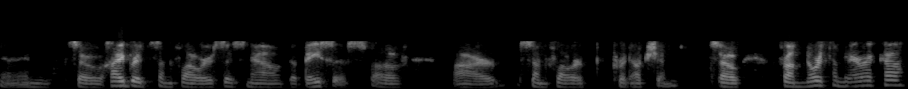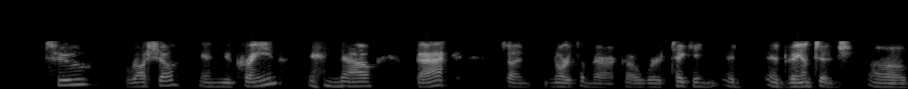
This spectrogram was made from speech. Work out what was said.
And so, hybrid sunflowers is now the basis of our sunflower production. So, from North America to Russia and Ukraine, And now back to North America, we're taking advantage of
